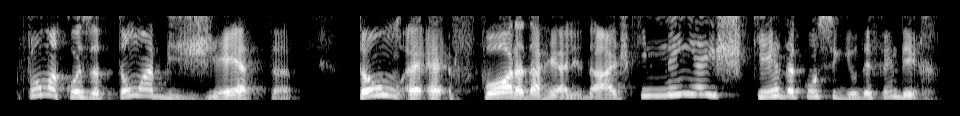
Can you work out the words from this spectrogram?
foi uma coisa tão abjeta, tão é, é, fora da realidade, que nem a esquerda conseguiu defender.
